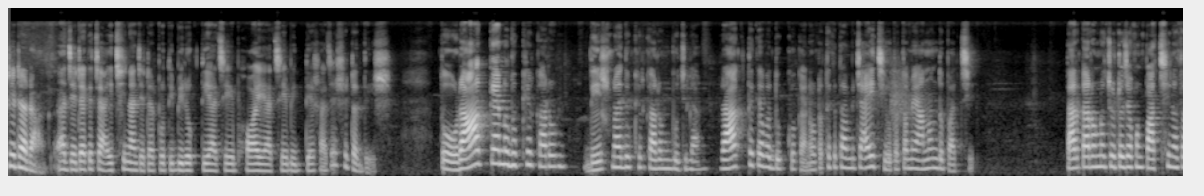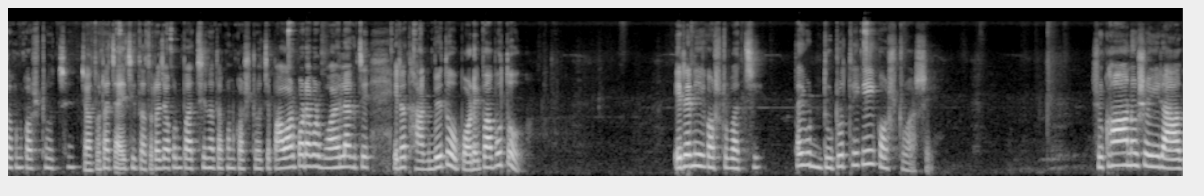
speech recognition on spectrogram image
সেটা রাগ। আর যেটাকে চাইছি না, যেটার প্রতি বিরক্তি আছে, ভয় আছে, বিদ্বেষ আছে, সেটা দেশ। তো রাগ কেন দুঃখের কারণ? দেশ নয় দুঃখের কারণ বুঝলাম। রাগ থেকে আবার দুঃখ কেন? ওটা থেকে তো আমি চাইছি, ওটা তো আমি আনন্দ পাচ্ছি। তার কারণ হচ্ছে ওটা যখন পাচ্ছি না তখন কষ্ট হচ্ছে। যতটা চাইছি ততটা যখন পাচ্ছি না তখন কষ্ট হচ্ছে। পাওয়ার পরে আবার ভয় লাগছে, এটা থাকবে তো, পরে পাবো তো। এটা নিয়ে কষ্ট পাচ্ছি। তাই ওর দুটো থেকেই কষ্ট আসে। সুখানুশয়ী রাগ,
